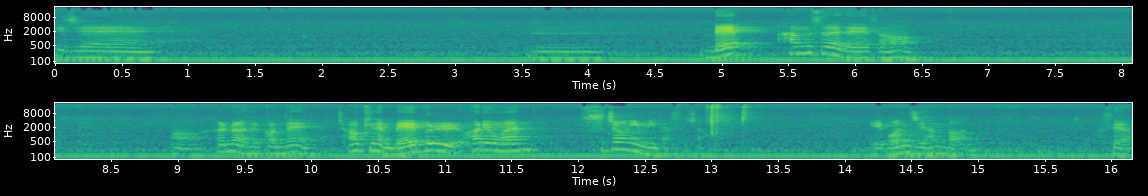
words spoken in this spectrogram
이제 음, 맵 함수에 대해서 어, 설명을 드릴 건데 정확히는 맵을 활용한 수정입니다. 수정. 이 뭔지 한번 자, 보세요.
